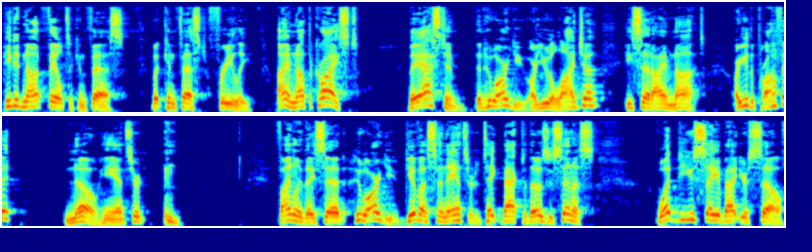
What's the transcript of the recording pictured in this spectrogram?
He did not fail to confess, but confessed freely, I am not the Christ. They asked him, Then who are you? Are you Elijah? He said, I am not. Are you the prophet? No, he answered. Finally, they said, Who are you? Give us an answer to take back to those who sent us. What do you say about yourself?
